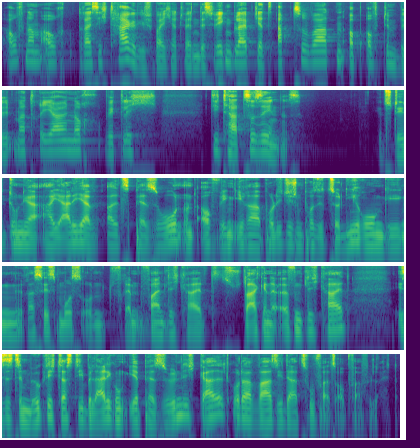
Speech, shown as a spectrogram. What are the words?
Aufnahmen auch 30 Tage gespeichert werden. Deswegen bleibt jetzt abzuwarten, ob auf dem Bildmaterial noch wirklich die Tat zu sehen ist. Jetzt steht Dunja Hayali ja als Person und auch wegen ihrer politischen Positionierung gegen Rassismus und Fremdenfeindlichkeit stark in der Öffentlichkeit. Ist es denn möglich, dass die Beleidigung ihr persönlich galt oder war sie da Zufallsopfer vielleicht?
